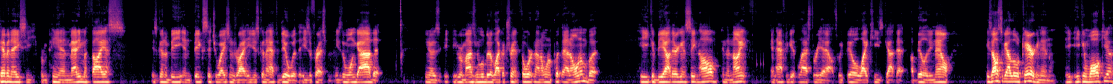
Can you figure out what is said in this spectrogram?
Kevin Eaise from Penn, Matty Matthias is going to be in big situations, right? He's just going to have to deal with it. He's a freshman. He's the one guy that, you know, he reminds me a little bit of like a Trent Thornton. I don't want to put that on him, but he could be out there against Seton Hall in the ninth and have to get the last three outs. We feel like he's got that ability. Now, he's also got a little Kerrigan in him. He, he can walk you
